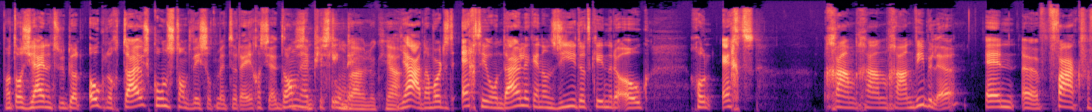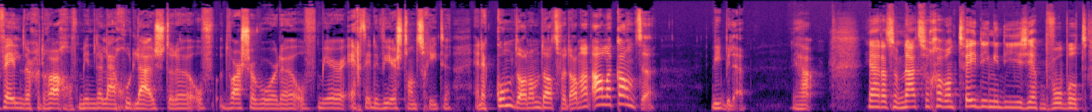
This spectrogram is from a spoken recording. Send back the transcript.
Want als jij natuurlijk dan ook nog thuis constant wisselt met de regels, ja, dan heb je kinderen. onduidelijk, ja. ja, dan wordt het echt heel onduidelijk. En dan zie je dat kinderen ook gewoon echt gaan, gaan, gaan wiebelen. En eh, vaak vervelender gedrag of minder goed luisteren of dwarser worden of meer echt in de weerstand schieten. En dat komt dan omdat we dan aan alle kanten wiebelen. Ja. ja, dat is ook nou, het is toch gewoon twee dingen die je zegt. Bijvoorbeeld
